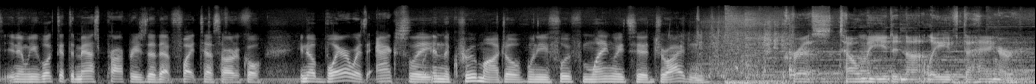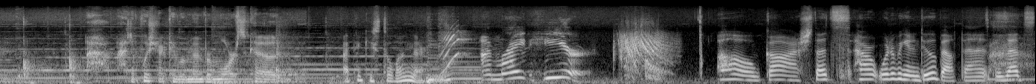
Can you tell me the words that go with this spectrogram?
you know, we looked at the mass properties of that flight test article. You know, Blair was actually in the crew module when he flew from Langley to Dryden. Chris, tell me you did not leave the hangar. I wish I could remember Morse code. I think he's still in there. I'm right here. Oh gosh, that's how. What are we going to do about that? that's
